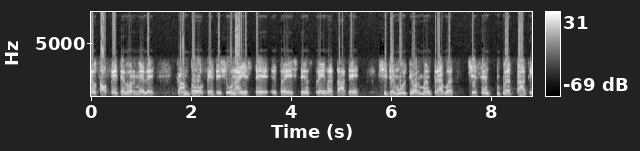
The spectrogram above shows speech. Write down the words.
meu sau fetelor mele, că am două fete și una este trăiește în străinătate și de multe ori mă întreabă ce se întâmplă tate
